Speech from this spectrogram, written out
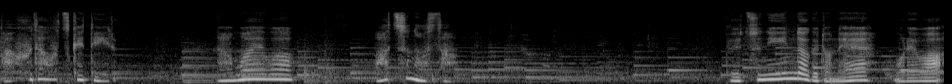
名札をつけている。名前は松野さん。別にいいんだけどね俺は。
